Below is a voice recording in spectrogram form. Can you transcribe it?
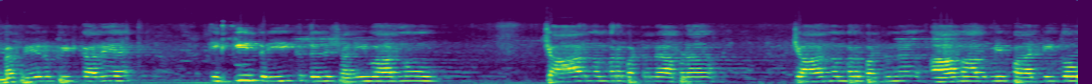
ਮੈਂ ਫੇਰ ਰਿਪੀਟ ਕਰ ਰਿਹਾ 21 ਤਰੀਕ ਦਿਨ ਸ਼ਨੀਵਾਰ ਨੂੰ 4 ਨੰਬਰ ਬਟਨ ਹੈ ਆਪਣਾ। 4 number button Aam Aadmi party ਤੋਂ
